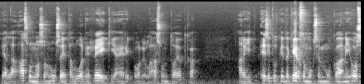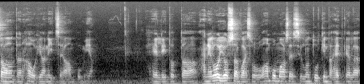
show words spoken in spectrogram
Siellä asunnossa on useita luodin reikiä eri puolilla asuntoa, jotka ainakin esitutkintakertomuksen mukaan niin osa on tämän hauhian itse ampumia. Eli tota, hänellä on jossain vaiheessa ollut ampuma silloin tutkintahetkellä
